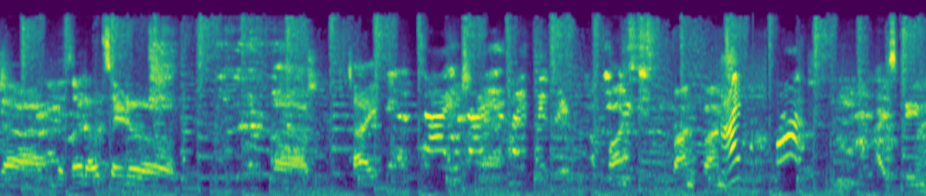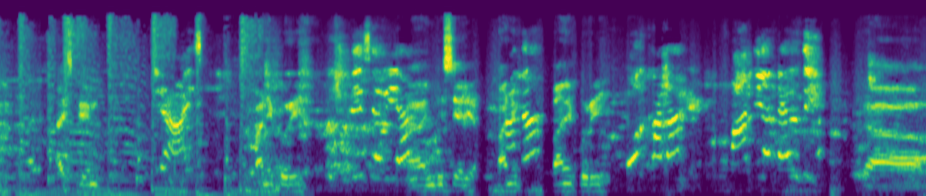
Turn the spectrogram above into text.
the, the side outside uh, uh, chai, chai chai is my favorite. Pan, pan, pan, What? ice cream, ice cream, yeah, ice cream. Pani puri. In this area? Uh, in this area. Pani, Khana? pani puri. More khana? Pani and healthy. Uh,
